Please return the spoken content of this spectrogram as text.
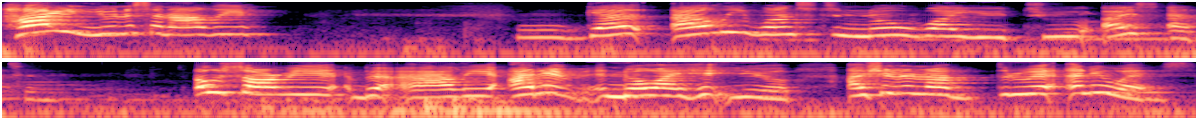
Hi, Eunice and Ali. Ali wants to know why you threw ice at him. Oh, sorry, but Ali, I didn't know I hit you. I shouldn't have threw it anyways.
